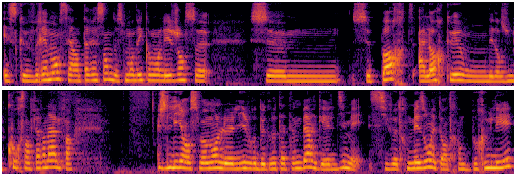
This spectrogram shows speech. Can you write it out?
est-ce que vraiment c'est intéressant de se demander comment les gens se, portent alors qu'on est dans une course infernale? Enfin, Je lis en ce moment le livre de Greta Thunberg et elle dit mais si votre maison était en train de brûler,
